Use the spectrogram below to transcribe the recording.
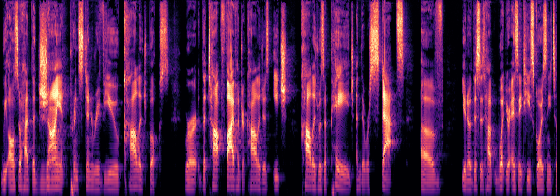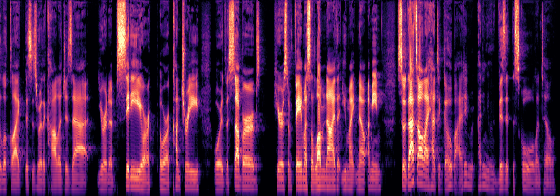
we also had the giant Princeton Review college books where the top 500 colleges, each college was a page and there were stats of you know this is how what your SAT scores need to look like. This is where the college is at. You're in a city or a, or a country or the suburbs. Here are some famous alumni that you might know. I mean, so that's all I had to go by. I didn't I didn't even visit the school until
